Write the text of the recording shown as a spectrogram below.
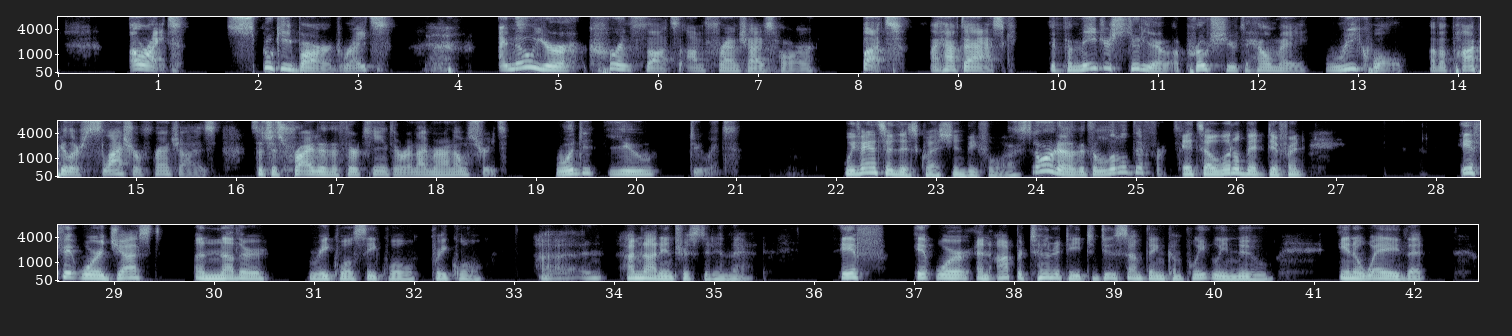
All right. Spooky Bard, right? I know your current thoughts on franchise horror, but I have to ask if a major studio approached you to helm a requel of a popular slasher franchise, such as Friday the 13th or A Nightmare on Elm Street, would you do it? We've answered this question before. Sort of. It's a little different. It's a little bit different. If it were just another requel, sequel, prequel. Uh, I'm not interested in that. If it were an opportunity to do something completely new in a way that,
